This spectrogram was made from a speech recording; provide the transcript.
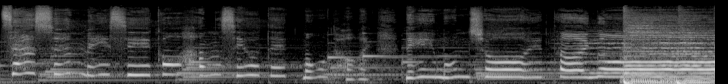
这选美是个很小的舞台你满载大爱。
